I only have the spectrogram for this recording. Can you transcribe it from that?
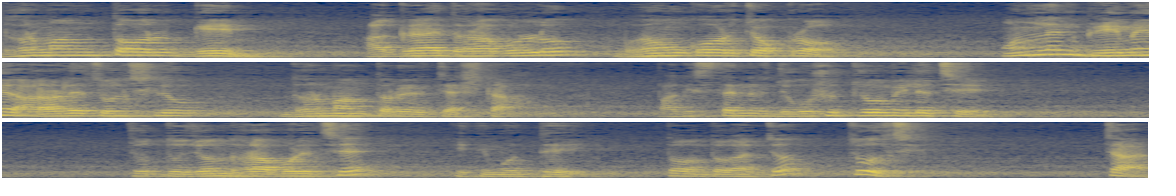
ধর্মান্তর গেম আগ্রায় ধরা পড়ল ভয়ঙ্কর চক্র। অনলাইন গেমের আড়ালে চলছিল ধর্মান্তরের চেষ্টা। পাকিস্তানের যোগসূত্রও মিলেছে। চোদ্দ জন ধরা পড়েছে, ইতিমধ্যেই তদন্ত কার্য চলছে। চার,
